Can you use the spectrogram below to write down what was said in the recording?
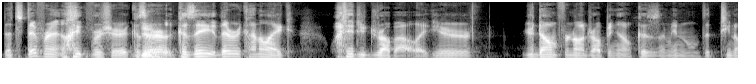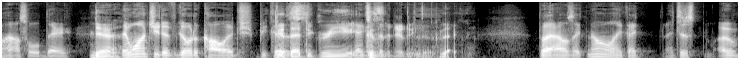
that's different, like for sure." Because Yeah. they're because they they were kind of like, "Why did you drop out? Like you're you're dumb for not dropping out." Because I mean, the Tino household, they Yeah. they want you to go to college because Get that degree. Yeah, get the degree. Exactly. But I was like, no, like I, I just I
